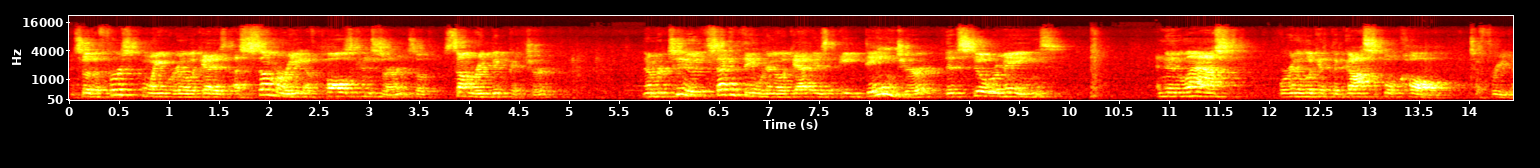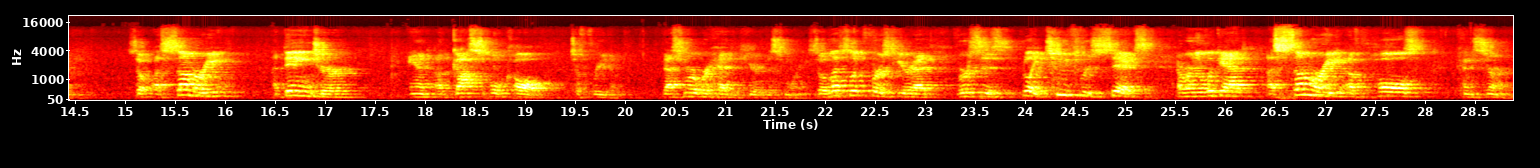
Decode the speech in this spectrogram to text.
And so the first point we're going to look at is a summary of Paul's concern. So, summary, big picture. Number two, the second thing we're going to look at is a danger that still remains. And then last, we're going to look at the gospel call to freedom. So, a summary, a danger, and a gospel call to freedom. That's where we're headed here this morning. So let's look first here at verses really 2 through 6, and we're going to look at a summary of Paul's concern.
